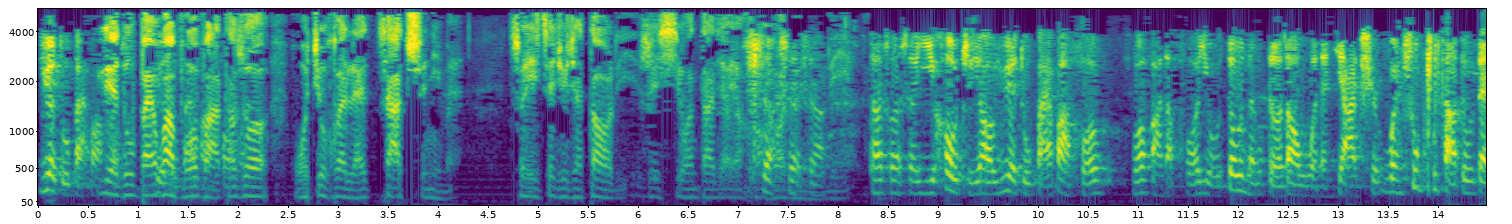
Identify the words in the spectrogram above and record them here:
阅读白话，阅读白话佛法，他说我就会来加持你们，所以这就叫道理。所以希望大家要好好是啊是啊的努力。他说是以后只要阅读白话佛佛法的佛友都能得到我的加持，文殊菩萨都在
